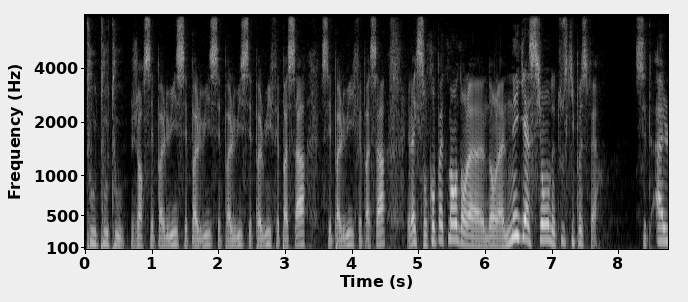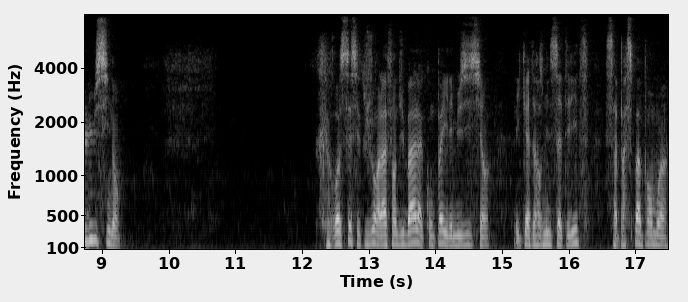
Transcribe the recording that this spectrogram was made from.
Tout, tout, tout. Genre, c'est pas lui, c'est pas lui, c'est pas lui, c'est pas lui, il fait pas ça, c'est pas lui, il fait pas ça. Il y en a qui sont complètement dans la, négation de tout ce qui peut se faire. C'est hallucinant. Rosset, c'est toujours à la fin du bal qu'on paye les musiciens. Les 14 000 satellites, ça passe pas pour moi.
